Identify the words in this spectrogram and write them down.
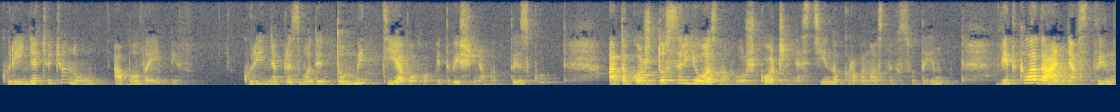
Куріння тютюну або вейпів. Куріння призводить до миттєвого підвищеного тиску, а також до серйозного ушкодження стінок кровоносних судин, відкладання в, стін,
